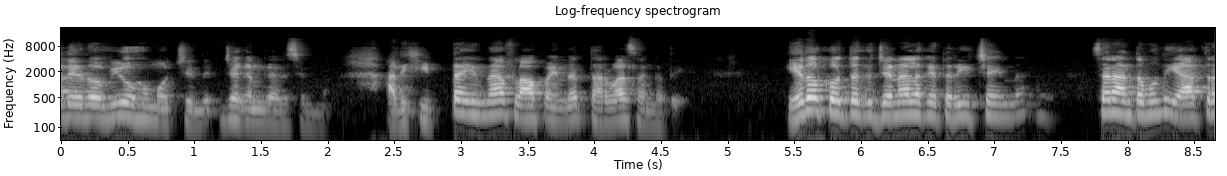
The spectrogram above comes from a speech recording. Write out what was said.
అదేదో వ్యూహం వచ్చింది జగన్ గారి సినిమా. అది హిట్ అయిందా ఫ్లాప్ అయిందా తర్వాత సంగతి. ఏదో కొత్త జనాలకైతే రీచ్ అయిందా? సరే అంతకుముందు యాత్ర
